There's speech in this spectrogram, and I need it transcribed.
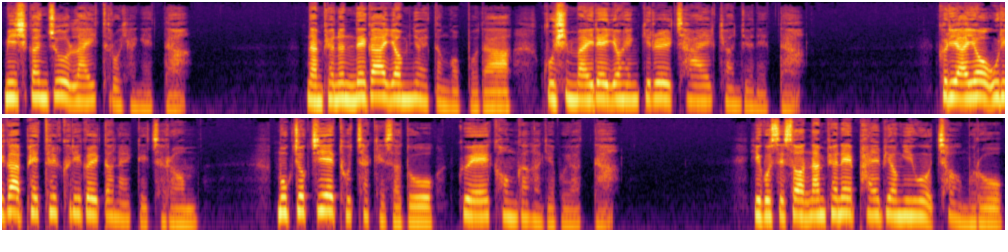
미시간주 라이트로 향했다. 남편은 내가 염려했던 것보다 90마일의 여행길을 잘 견뎌냈다. 그리하여 우리가 배틀 크릭을 떠날 때처럼 목적지에 도착해서도 꽤 건강하게 보였다. 이곳에서 남편의 발병 이후 처음으로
